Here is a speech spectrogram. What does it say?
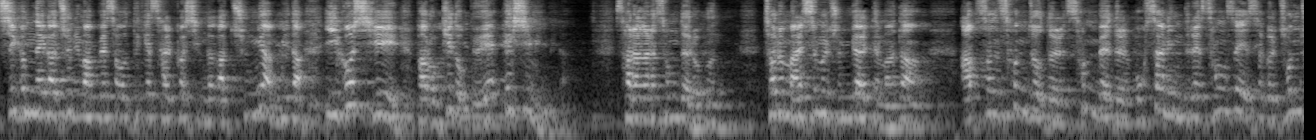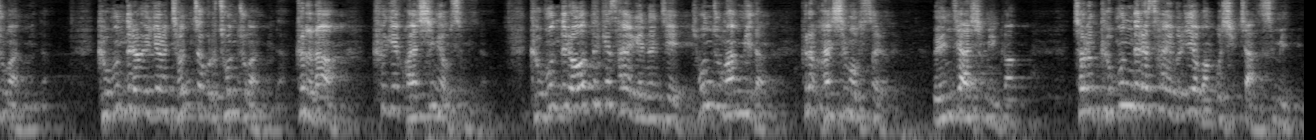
지금 내가 주님 앞에서 어떻게 살 것인가가 중요합니다. 이것이 바로 기독교의 핵심입니다. 사랑하는 성도 여러분, 저는 말씀을 준비할 때마다 앞선 선조들, 선배들, 목사님들의 성서 해석을 존중합니다. 그분들의 의견을 전적으로 존중합니다. 그러나 크게 관심이 없습니다. 그분들이 어떻게 사역했는지 존중합니다. 그러나 관심 없어요. 왠지 아십니까? 저는 그분들의 사역을 이어받고 싶지 않습니다.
